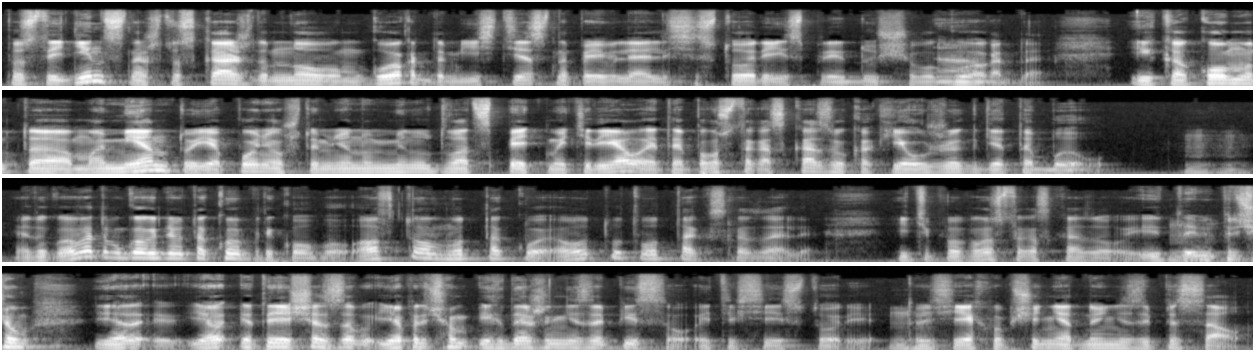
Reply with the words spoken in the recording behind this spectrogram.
Просто единственное, что с каждым новым городом, естественно, появлялись истории из предыдущего А. города. И к какому-то моменту я понял, что мне ну, минут 25 материала, это я просто рассказываю, как я уже где-то был. Мгм. Я такой, «А в этом городе вот такой прикол был, а в том вот такой, а вот тут вот так сказали. И типа просто рассказывал. И, Мгм. причем я, я, это я сейчас забыл, я причем их даже не записывал, эти все истории. Мгм. То есть я их вообще ни одной не записал.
